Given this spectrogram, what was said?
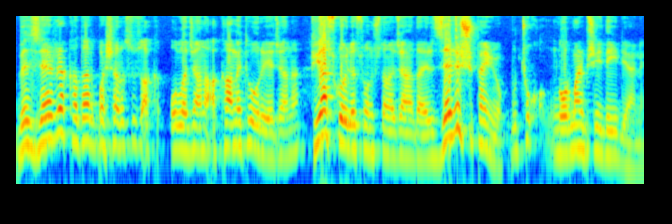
ve zerre kadar başarısız ak- olacağına, akamete uğrayacağına, fiyaskoyla sonuçlanacağına dair zerre şüphen yok. Bu çok normal bir şey değil yani.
